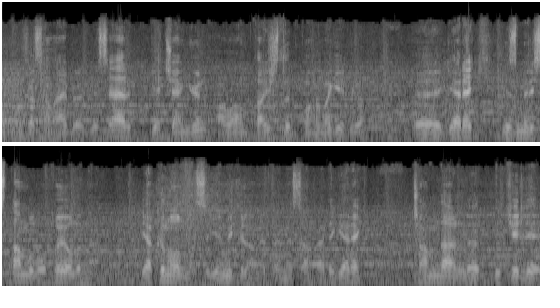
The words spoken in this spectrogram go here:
Organize sanayi bölgesi her geçen gün avantajlı bir konuma geliyor. Ee, gerek İzmir-İstanbul otoyoluna yakın olması 20 kilometre mesafede gerek Çandarlı, Dikili,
